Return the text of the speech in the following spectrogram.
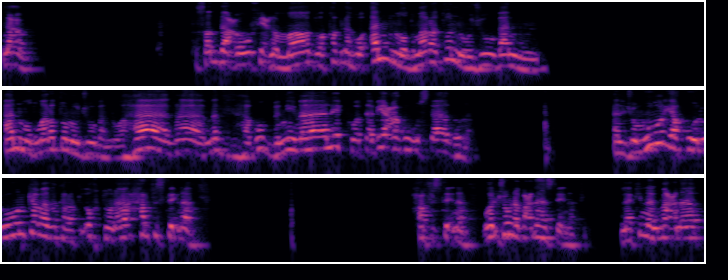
نعم. تصدعوا فعل ماض وقبله أن مضمرة وجوبا. أن مضمرة وجوبا. وهذا مذهب ابن مالك وتبعه أستاذنا. الجمهور يقولون كما ذكرت الأخت هنا حرف استئناف. حرف استئناف والجملة بعدها استئنافية لكن المعنى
